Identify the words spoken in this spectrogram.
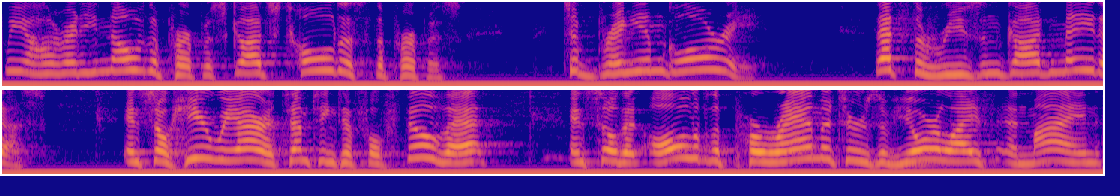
We already know the purpose. God's told us the purpose to bring Him glory. That's the reason God made us. And so here we are attempting to fulfill that, and so that all of the parameters of your life and mine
